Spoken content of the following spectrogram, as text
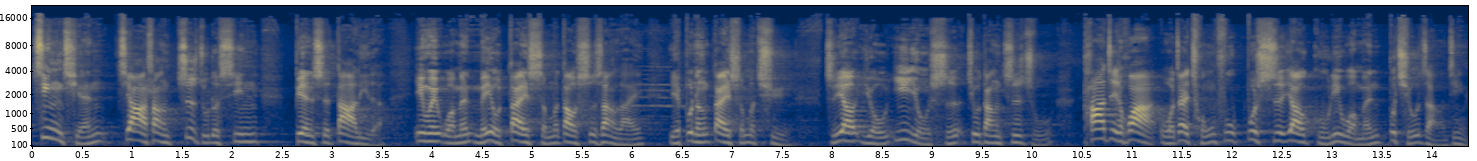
敬虔加上知足的心，便是大力的，因为我们没有带什么到世上来，也不能带什么去，只要有衣有食，就当知足。”他这话我再重复，不是要鼓励我们不求长进。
